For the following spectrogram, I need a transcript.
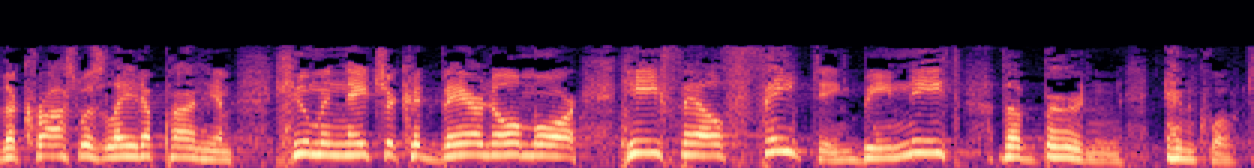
the cross was laid upon him. Human nature could bear no more. He fell fainting beneath the burden. End quote.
